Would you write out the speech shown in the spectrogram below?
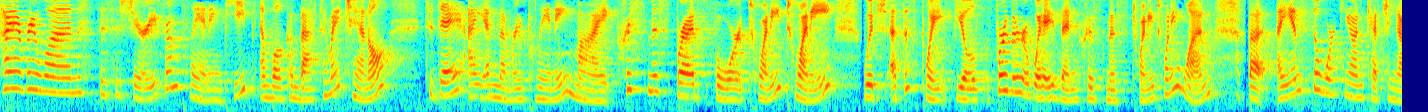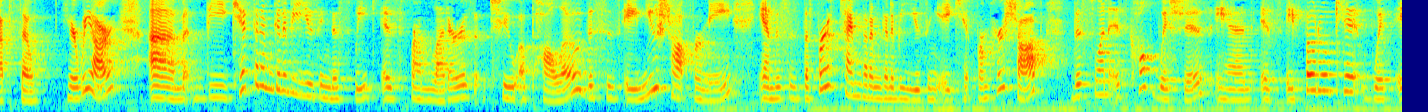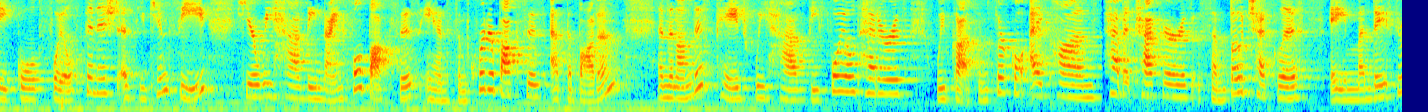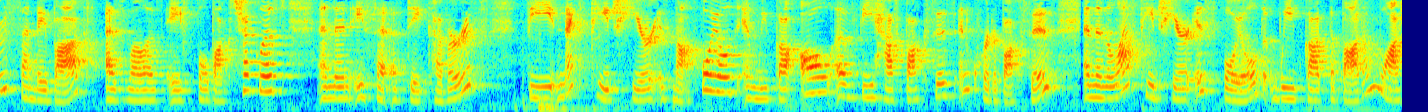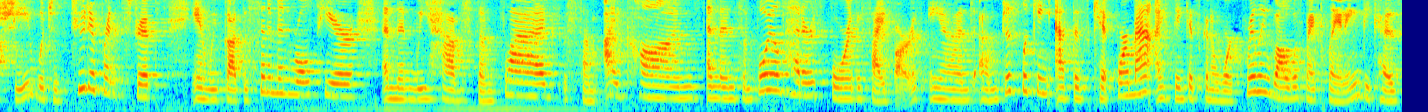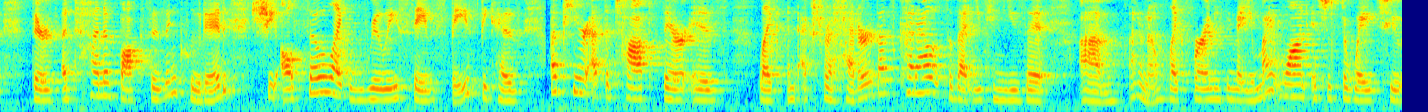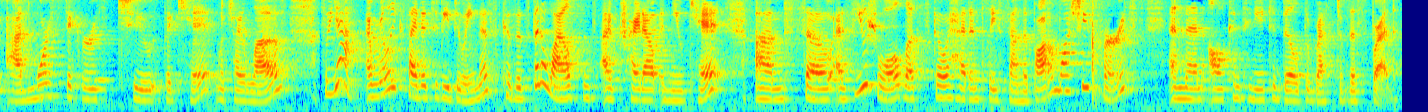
Hi everyone, this is Sherry from Planning Peep and welcome back to my channel. Today I am memory planning my Christmas spread for 2020, which at this point feels further away than Christmas 2021, but I am still working on catching up, so here we are. Um, the kit that I'm going to be using this week is from Letters to Apollo. This is a new shop for me, and this is the first time that I'm going to be using a kit from her shop. This one is called Wishes, and it's a photo kit with a gold foil finish, as you can see. Here we have the nine full boxes and some quarter boxes at the bottom. And then on this page, we have the foiled headers. We've got some circle icons, habit trackers, some bow checklists, a Monday through Sunday box, as well as a full box checklist checklist, and then a set of date covers. The next page here is not foiled and we've got all of the half boxes and quarter boxes. And then the last page here is foiled. We've got the bottom washi, which is two different strips, and we've got the cinnamon rolls here. And then we have some flags, some icons, and then some foiled headers for the sidebars. And um, just looking at this kit format, I think it's gonna work really well with my planning because there's a ton of boxes included. She also like really saves space because up here at the top, there is is like an extra header that's cut out so that you can use it, um, I don't know, like for anything that you might want. It's just a way to add more stickers to the kit, which I love. So yeah, I'm really excited to be doing this because it's been a while since I've tried out a new kit. Um, so as usual, let's go ahead and place down the bottom washi first, and then I'll continue to build the rest of the spread.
